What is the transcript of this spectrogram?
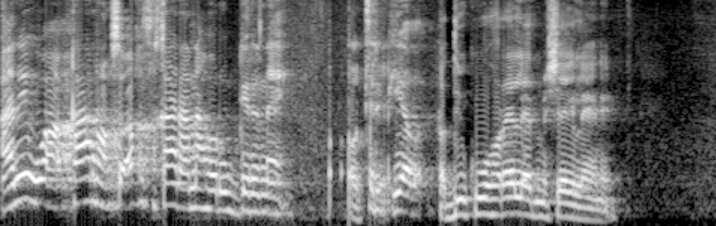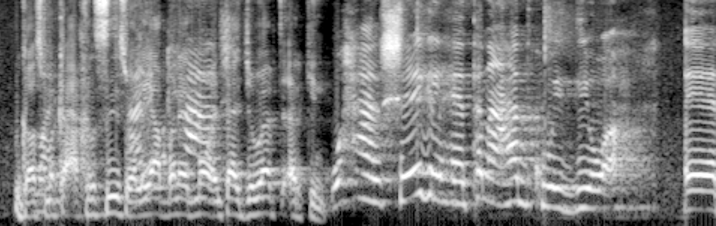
aniga waa qaarna waa soo akhris qaar anaa hore u garanay tirkiyada. Haddii kugu horey lahayd ma sheegi lahaynin because marka akhrisidis waa laga yaabaneed mo intaa jawaabta arkin. waxaan sheegi lahayn tan aan hadda ku weydiiyo oo ah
